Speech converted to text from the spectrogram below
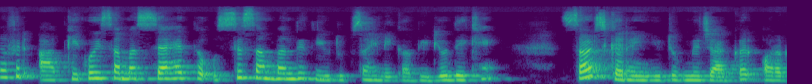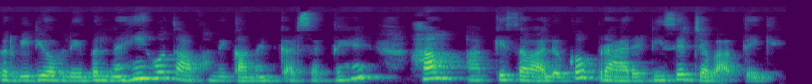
या फिर आपकी कोई समस्या है तो उससे संबंधित यूट्यूब सहेली का वीडियो देखें। सर्च करें यूट्यूब में जाकर और अगर वीडियो अवेलेबल नहीं हो तो आप हमें कमेंट कर सकते हैं। हम आपके सवालों को प्रायोरिटी से जवाब देंगे।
